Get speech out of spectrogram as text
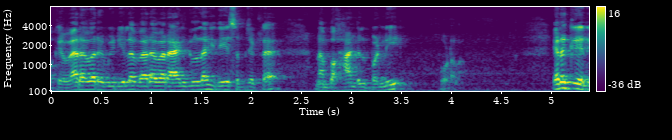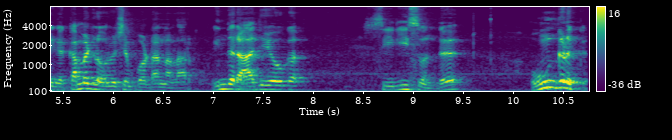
ஓகே வேறு வேறு வீடியோவில் வேறு வேறு ஆங்கிளில் இதே சப்ஜெக்டை நம்ம ஹேண்டில் பண்ணி போடலாம். எனக்கு நீங்கள் கமெண்ட்டில் ஒரு விஷயம் போட்டால் நல்லாயிருக்கும் இந்த ராஜயோக சீரீஸ் வந்து உங்களுக்கு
